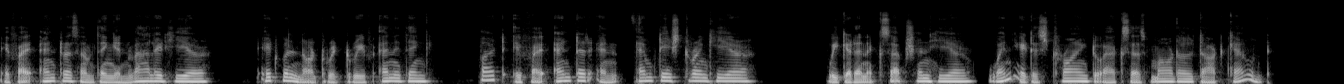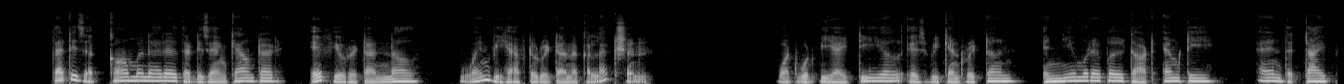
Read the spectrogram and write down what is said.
If I enter something invalid here, it will not retrieve anything. But if I enter an empty string here, we get an exception here when it is trying to access model.count. That is a common error that is encountered if you return null when we have to return a collection. What would be ideal is we can return enumerable.empty and the type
